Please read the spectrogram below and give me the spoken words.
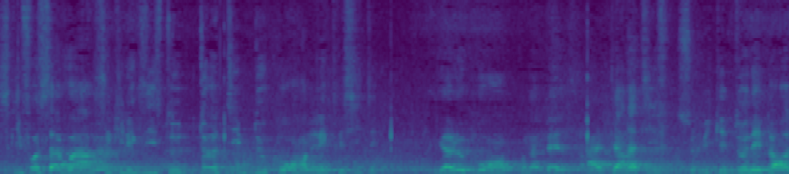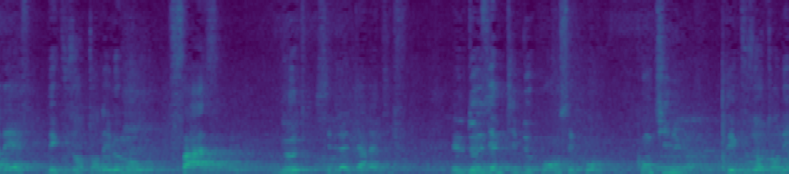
Ce qu'il faut savoir, c'est qu'il existe deux types de courants en électricité. Il y a le courant qu'on appelle alternatif, celui qui est donné par EDF. Dès que vous entendez le mot phase, neutre, c'est de l'alternatif. Et le deuxième type de courant, c'est le courant continu. Dès que vous entendez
